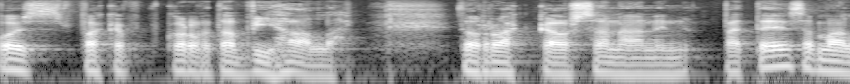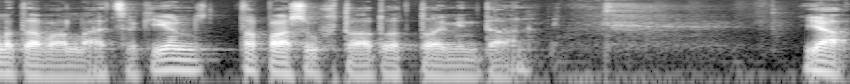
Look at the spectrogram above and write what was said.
voisi vaikka korvata vihalla tuon rakkaussana, niin pätee samalla tavalla, että sekin on tapa suhtautua toimintaan. Ja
